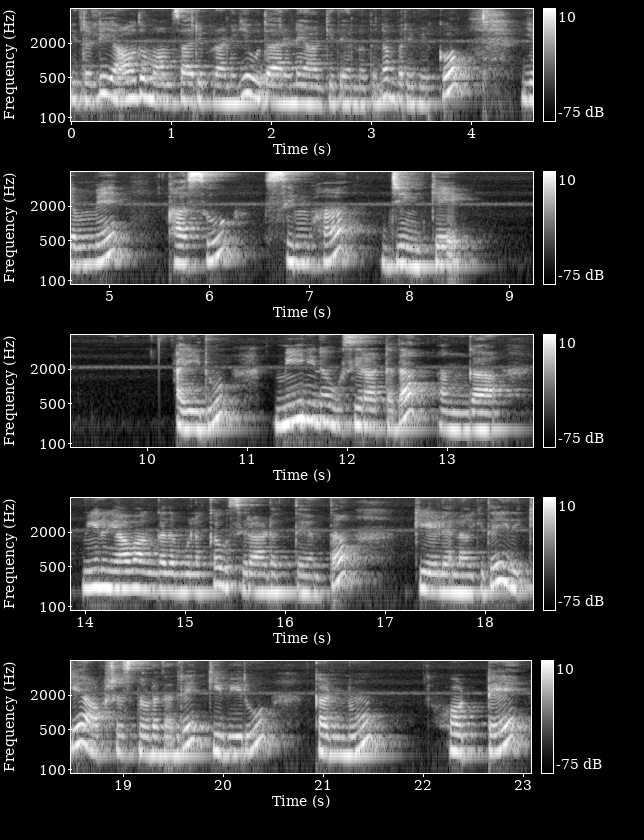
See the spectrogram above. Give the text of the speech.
ಇದರಲ್ಲಿ ಯಾವುದು ಮಾಂಸಾಹಾರಿ ಪ್ರಾಣಿಗೆ ಉದಾಹರಣೆ ಆಗಿದೆ ಅನ್ನೋದನ್ನು ಬರಿಬೇಕು. ಎಮ್ಮೆ, ಹಸು, ಸಿಂಹ, ಜಿಂಕೆ. ಐದು, ಮೀನಿನ ಉಸಿರಾಟದ ಅಂಗ. ಮೀನು ಯಾವ ಅಂಗದ ಮೂಲಕ ಉಸಿರಾಡುತ್ತೆ ಅಂತ ಕೇಳಲಾಗಿದೆ. ಇದಕ್ಕೆ ಆಪ್ಷನ್ಸ್ ನೋಡೋದಾದರೆ ಕಿವಿರು, ಕಣ್ಣು, ಹೊಟ್ಟೆ,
